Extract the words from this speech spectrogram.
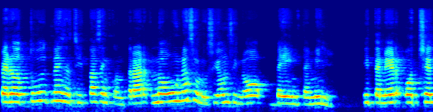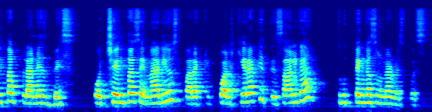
pero tú necesitas encontrar no una solución, sino 20 mil y tener 80 planes B, 80 escenarios para que cualquiera que te salga, tú tengas una respuesta.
